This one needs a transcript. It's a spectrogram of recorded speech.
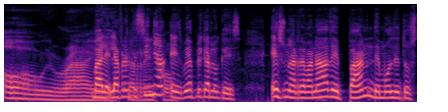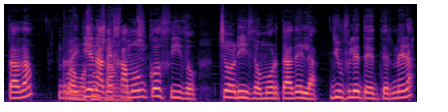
Oh, right. Vale, la francesiña es, voy a explicar lo que es. Es una rebanada de pan de molde tostada, Vamos, rellena de jamón cocido, chorizo, mortadela y un filete de ternera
